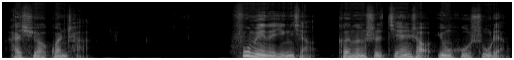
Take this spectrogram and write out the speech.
还需要观察。负面的影响可能是减少用户数量，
